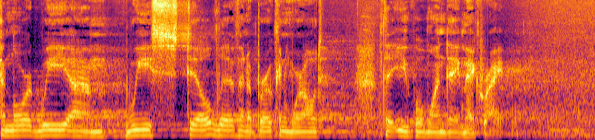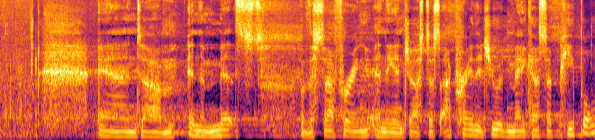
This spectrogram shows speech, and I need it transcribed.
And Lord, we, um, we still live in a broken world that you will one day make right. And um, in the midst of the suffering and the injustice, I pray that you would make us a people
